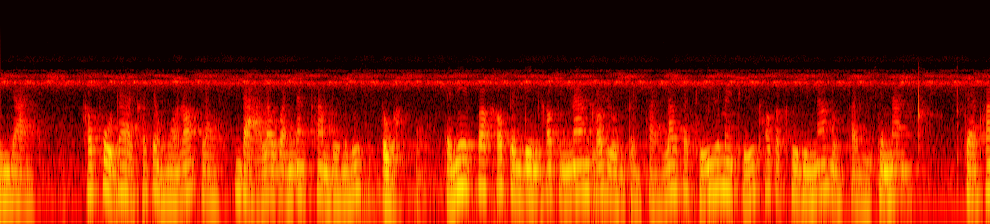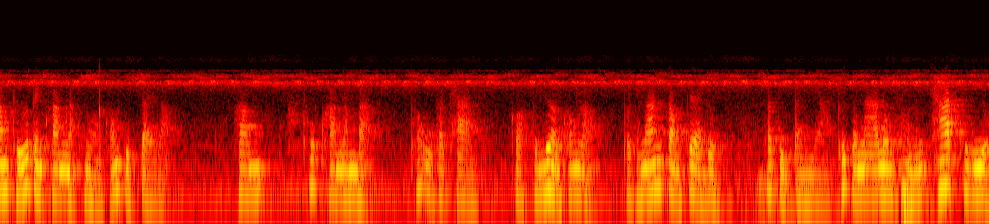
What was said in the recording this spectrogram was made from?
วิญญาณเขาพูดได้เขาจะหัวเราะเราด่าเราวันดังค่ำโดยไม่รู้สึกตัว แต่นี่เพราะเขาเป็นดินเขาเป็นน้ำเขาลมเป็นไฟเราจะถือหรือไม่ถือเขาก็คือดินน้ำลมไฟอยู่เช่นนั้น แต่ความถือเป็นความหนักหน่วงของจิตใจเรา ความทุกข์ความลำบากเพราะอุปทานก็เป็นเรื่องของเรา เพราะฉะนั้นต้องแก้ด้วยสติปัญญา พิจารณาลงให้มันชัดทีเดียว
